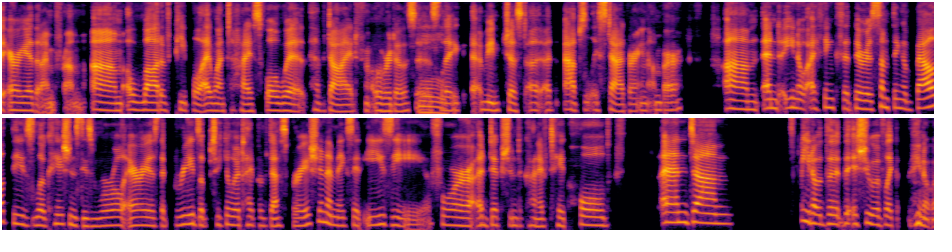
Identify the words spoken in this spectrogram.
the area that I'm from. Um, a lot of people I went to high school with have died from overdoses. mm, Like, I mean, just a, an absolutely staggering number. Um, and, you know, I think that there is something about these locations, these rural areas, that breeds a particular type of desperation and makes it easy for addiction to kind of take hold and, um, you know, the the issue of like, you know,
